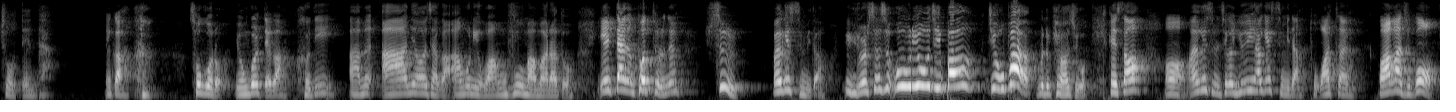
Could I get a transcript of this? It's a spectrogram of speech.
주어댄다. 그러니까 속으로 용골대가 어디 아무, 아녀자가 아무리 왕후 마마라도 일단은 겉으로는 술 알겠습니다. 이럴싸서 우리 오지 마, 지오바 이렇게 해가지고 해서 어 알겠습니다. 제가 유의하겠습니다. 도- 왔어요. 와가지고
